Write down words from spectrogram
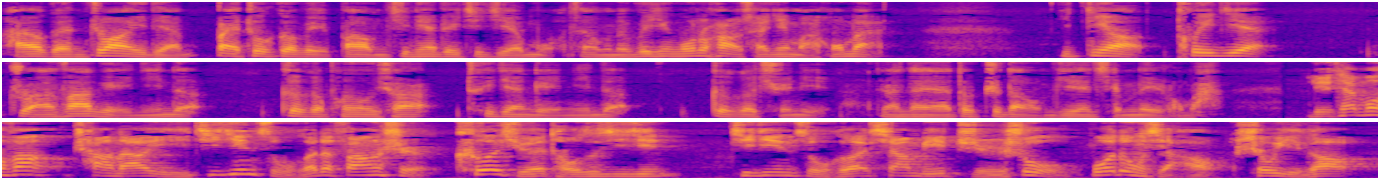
还有更重要一点，拜托各位把我们今天这期节目在我们的微信公众号“财经马红漫”一定要推荐、转发给您的各个朋友圈，推荐给您的各个群里，让大家都知道我们今天节目内容吧。理财魔方倡导以基金组合的方式科学投资基金，基金组合相比指数波动小、收益高，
